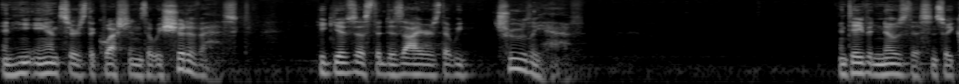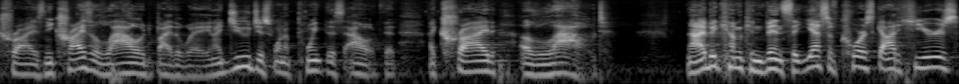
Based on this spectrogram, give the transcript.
and He answers the questions that we should have asked. He gives us the desires that we truly have. And David knows this, and so he cries. And he cries aloud, by the way. And I do just want to point this out that I cried aloud. Now, I become convinced that, yes, of course, God hears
